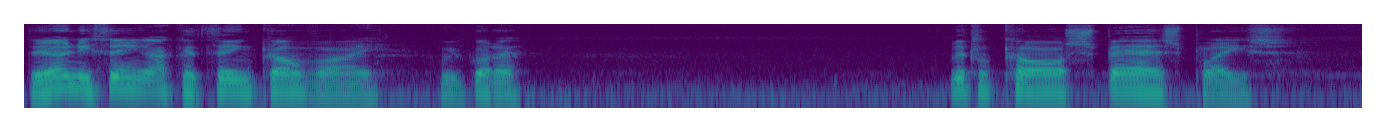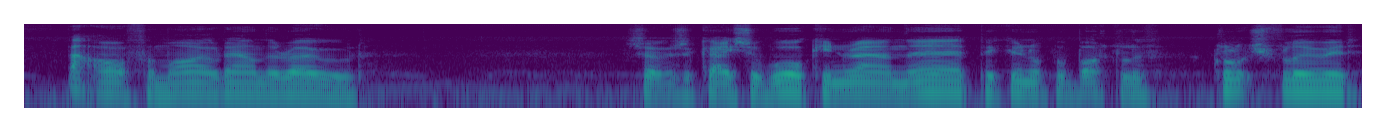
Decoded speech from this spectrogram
The only thing I could think of, I we've got a little car spares place about half a mile down the road. So it was a case of walking round there, picking up a bottle of clutch fluid,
